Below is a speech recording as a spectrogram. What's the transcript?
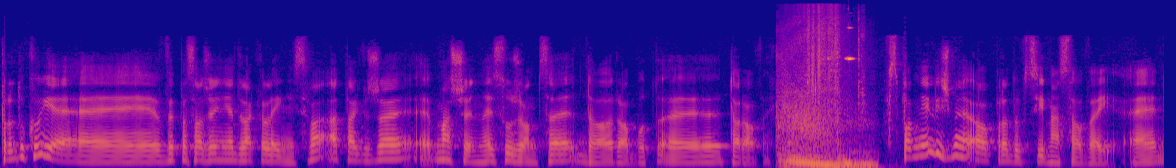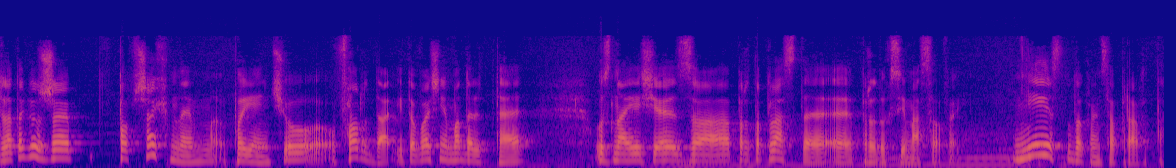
Produkuje wyposażenie dla kolejnictwa, a także maszyny służące do robót torowych. Wspomnieliśmy o produkcji masowej, e, dlatego że w powszechnym pojęciu Forda i to właśnie model T uznaje się za protoplastę e, produkcji masowej. Nie jest to do końca prawda.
